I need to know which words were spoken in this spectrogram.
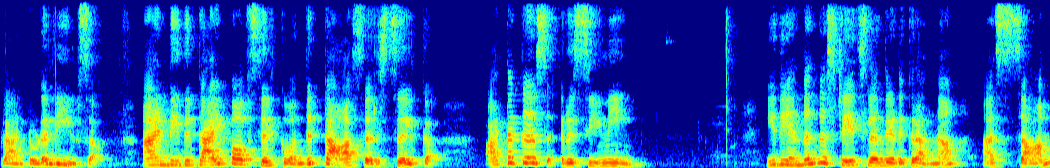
பிளான்ட்டோட லீவ்ஸ் அண்ட் இது டைப் ஆஃப் சில்க் வந்து டாசர் சில்க் அட்டகஸ் ரிசினி இது எந்தெந்த ஸ்டேட்ஸ்லேருந்து எடுக்கிறாங்கன்னா அஸ்ஸாம்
